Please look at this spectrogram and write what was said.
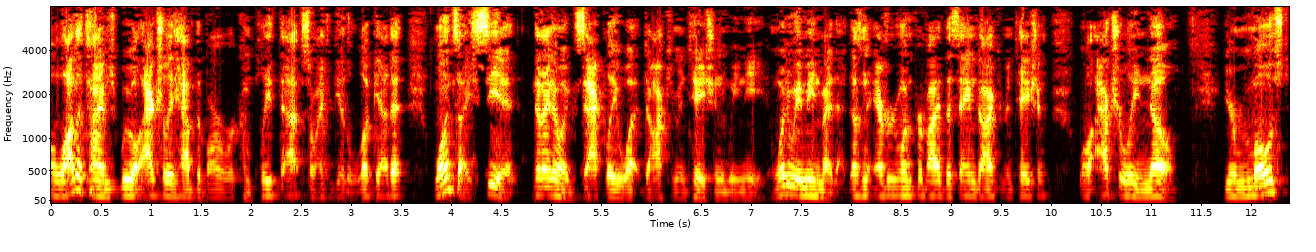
a lot of times we will actually have the borrower complete that so I can get a look at it. Once I see it, then I know exactly what documentation we need. What do we mean by that? Doesn't everyone provide the same documentation? Well, actually, no. Your most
